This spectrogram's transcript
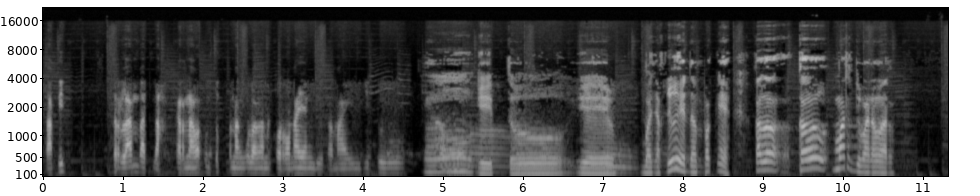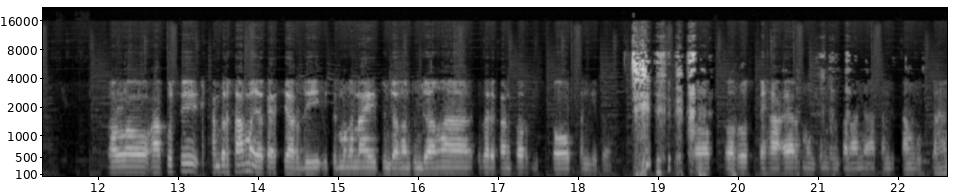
tapi terlambat lah karena untuk penanggulangan corona yang diutamain gitu. Hmm, gitu. Ya, Hmm. banyak juga ya dampaknya. Kalau kalau Mar gimana Mar? Kalau aku sih hampir sama ya kayak Siardi itu mengenai tunjangan-tunjangan itu dari kantor di stop kan gitu. Stop, terus THR mungkin rencananya akan ditangguhkan.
